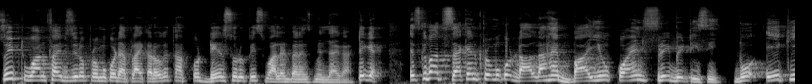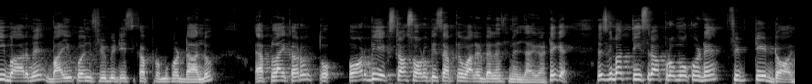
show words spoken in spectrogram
Swift 150 promo code apply करोगे तो आपको डेढ़ सौ रुपीस वॉलेट बैलेंस मिल जाएगा, ठीक है? इसके बाद सेकंड प्रोमो कोड डालना है बायू कॉइन फ्री बीटीसी वो एक ही बार में बायू कॉइन फ्री बीटीसी का प्रोमो कोड डालो अप्लाई करो तो और भी एक्स्ट्रा सौ रुपीस आपके वॉलेट बैलेंस मिल जाएगा, ठीक है? इसके बाद तीसरा प्रोमो कोड है fifty doge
